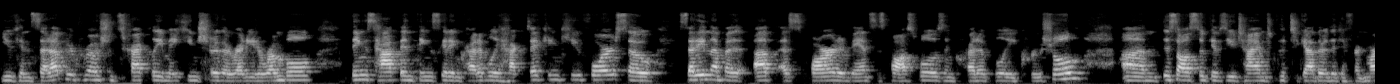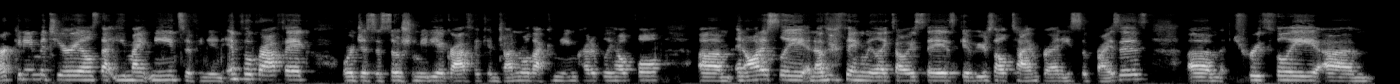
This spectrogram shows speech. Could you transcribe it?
you can set up your promotions correctly, making sure they're ready to rumble. Things happen, things get incredibly hectic in Q4. So, setting them up as far in advance as possible is incredibly crucial. Um, this also gives you time to put together the different marketing materials that you might need. So, if you need an infographic or just a social media graphic in general, that can be incredibly helpful. Um, and honestly, another thing we like to always say is give yourself time for any surprises. Um, truthfully, um,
